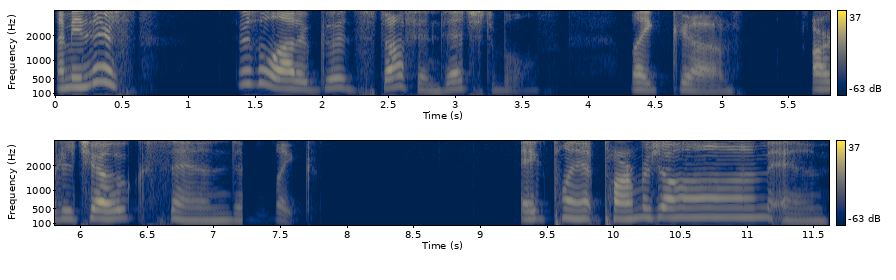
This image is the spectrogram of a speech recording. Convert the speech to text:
I mean, there's there's a lot of good stuff in vegetables, like uh, artichokes and like eggplant parmesan and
